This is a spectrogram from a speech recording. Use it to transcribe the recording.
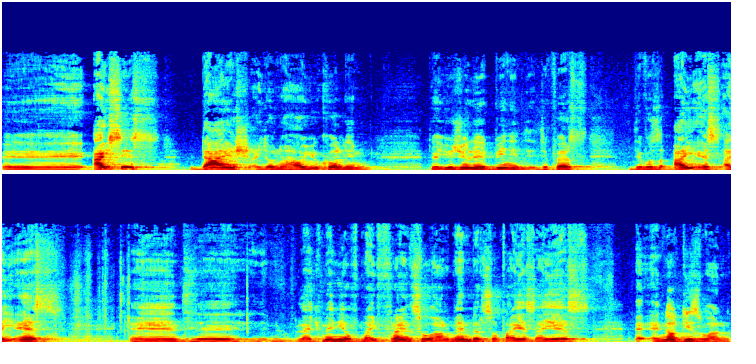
uh, ISIS, Daesh, I don't know how you call them. They usually have been in the first, there was ISIS, and uh, like many of my friends who are members of ISIS, and not this one,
